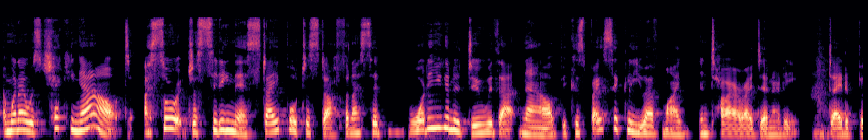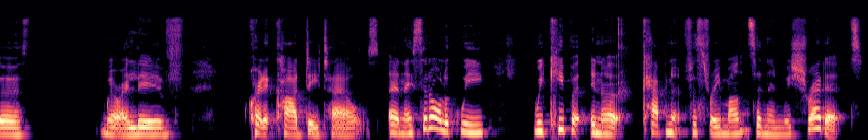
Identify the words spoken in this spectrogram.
And when I was checking out, I saw it just sitting there stapled to stuff. And I said, What are you going to do with that now? Because basically, you have my entire identity date of birth, where I live, credit card details. And they said, Oh, look, we we keep it in a cabinet for three months and then we shred it.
